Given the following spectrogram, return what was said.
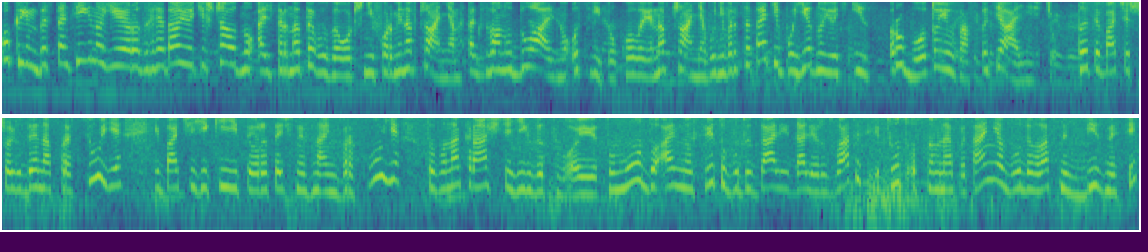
Окрім дистанційної, розглядають іще одну альтернативу заочній формі навчання, так звану дуальну освіту, коли навчання в університеті поєднують із роботою за спеціальністю. Коли ти бачиш, що людина працює і бачиш, які їй теоретичних знань бракує, то вона краще їх засвоює. Тому дуальну освіту буде далі і далі розвиватись. І тут основне питання буде власне в бізнесі,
